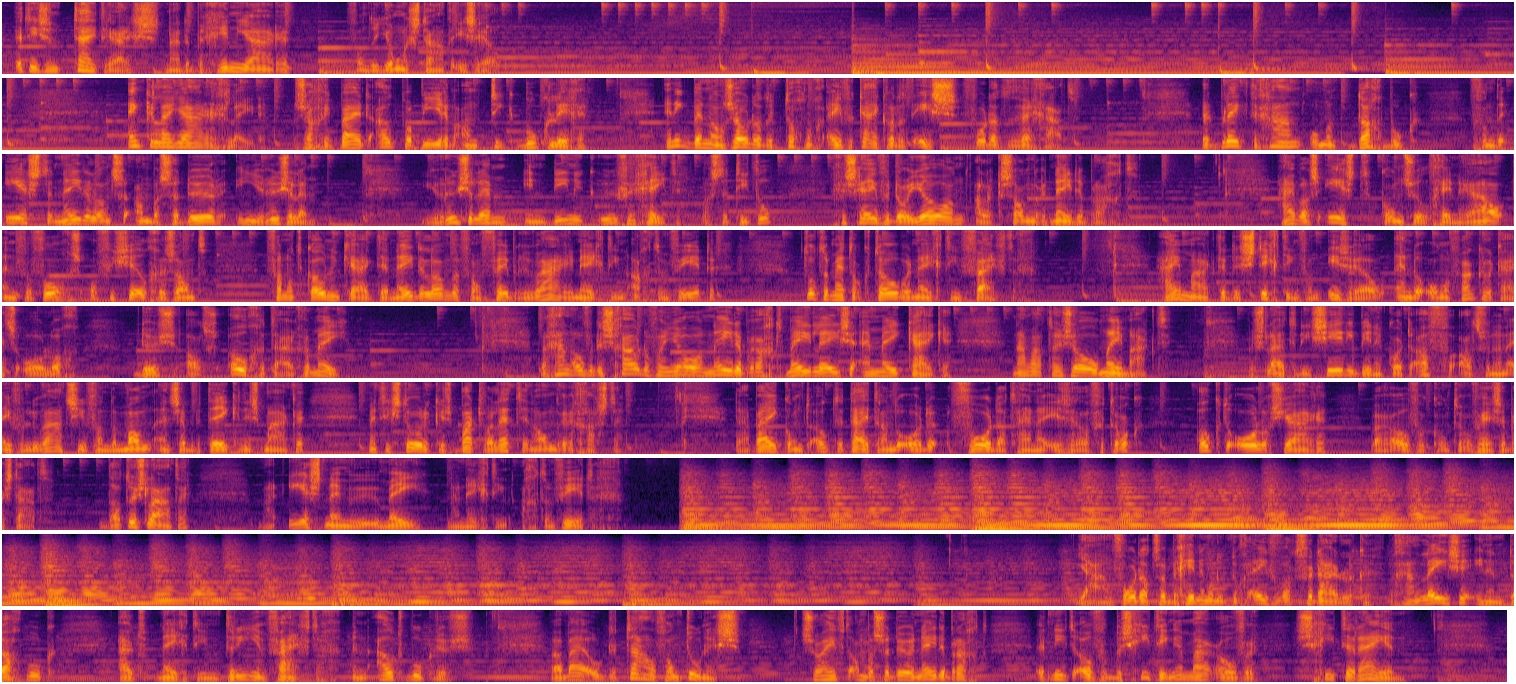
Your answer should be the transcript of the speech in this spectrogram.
Het is een tijdreis naar de beginjaren van de jonge staat Israël. Enkele jaren geleden zag ik bij het oud papier een antiek boek liggen. En ik ben dan zo dat ik toch nog even kijk wat het is voordat het weggaat. Het bleek te gaan om het dagboek van de eerste Nederlandse ambassadeur in Jeruzalem. Jeruzalem indien ik u vergeten was de titel, geschreven door Johan Alexander Nederbracht. Hij was eerst consul-generaal en vervolgens officieel gezant van het Koninkrijk der Nederlanden van februari 1948 tot en met oktober 1950. Hij maakte de stichting van Israël en de onafhankelijkheidsoorlog dus als ooggetuige mee. We gaan over de schouder van Johan Nederbracht meelezen en meekijken naar wat hij zo meemaakt. We sluiten die serie binnenkort af als we een evaluatie van de man en zijn betekenis maken met historicus Bart Wallet en andere gasten. Daarbij komt ook de tijd aan de orde voordat hij naar Israël vertrok, ook de oorlogsjaren waarover controverse bestaat. Dat dus later, maar eerst nemen we u mee naar 1948. Ja, en voordat we beginnen moet ik nog even wat verduidelijken. We gaan lezen in een dagboek uit 1953, een oud boek dus, waarbij ook de taal van toen is. Zo heeft ambassadeur Nederbracht het niet over beschietingen, maar over schieterijen.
